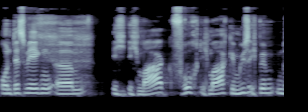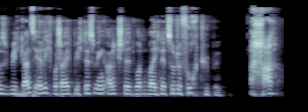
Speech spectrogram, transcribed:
und deswegen, ähm, ich, ich mag Frucht, ich mag Gemüse. Ich bin, muss ich bin ich ganz ehrlich, wahrscheinlich bin ich deswegen angestellt worden, weil ich nicht so der Fruchttyp bin. Aha.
